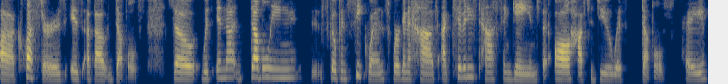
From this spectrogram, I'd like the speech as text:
uh, clusters is about doubles. So within that doubling scope and sequence we're going to have activities tasks and games that all have to do with doubles okay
